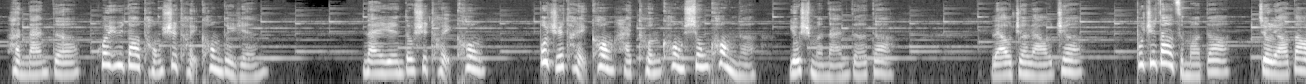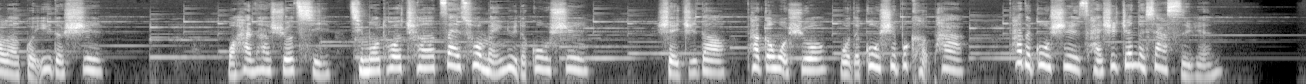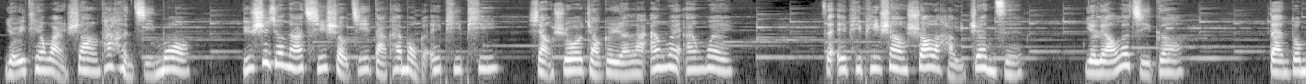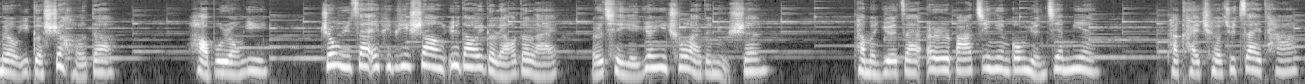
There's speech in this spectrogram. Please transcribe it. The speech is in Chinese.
很难得会遇到同是腿控的人，男人都是腿控，不止腿控，还臀控、胸控呢，有什么难得的？”聊着聊着，不知道怎么的，就聊到了诡异的事。我和他说起骑摩托车载错美女的故事，谁知道？他跟我说：“我的故事不可怕，他的故事才是真的吓死人。”有一天晚上，他很寂寞，于是就拿起手机打开某个 APP，想说找个人来安慰安慰。在 APP 上刷了好一阵子，也聊了几个，但都没有一个适合的。好不容易，终于在 APP 上遇到一个聊得来，而且也愿意出来的女生。他们约在二二八纪念公园见面。他开车去载她。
